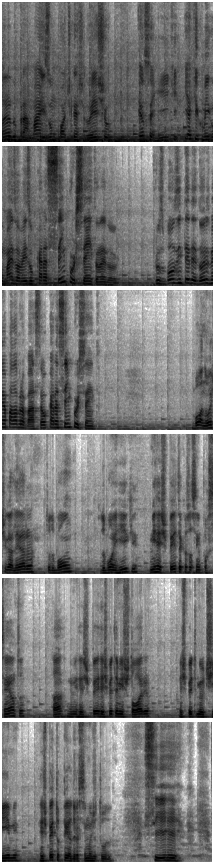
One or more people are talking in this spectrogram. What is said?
rolando para mais um podcast do Eixo. Eu sou Henrique e aqui comigo mais uma vez o cara 100%, né, Doug? Para os bons entendedores, minha palavra basta, é o cara 100%. Boa noite, galera. Tudo bom? Tudo bom, Henrique? Me respeita que eu sou 100%, tá? Me respeita, respeita a minha história, respeita o meu time, respeita o Pedro acima de tudo. Se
